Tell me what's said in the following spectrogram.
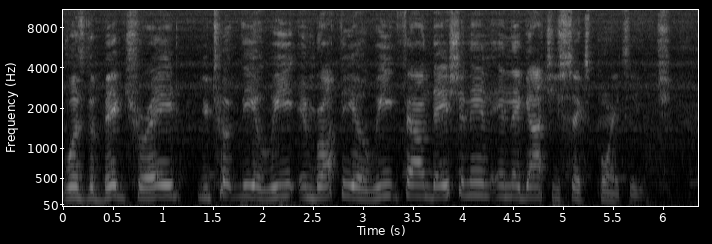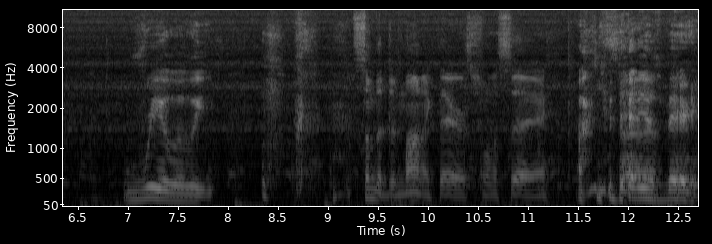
was the big trade. You took the elite and brought the elite foundation in, and they got you six points each. Real elite. It's some of the demonic there, I just want to say. that is very,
